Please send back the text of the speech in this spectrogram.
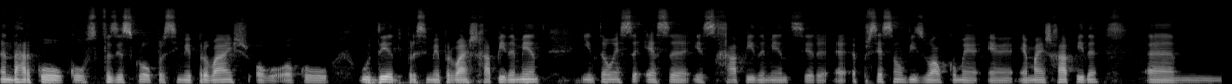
andar com, com fazer scroll para cima e para baixo, ou, ou, com o dedo para cima e para baixo rapidamente, e então essa, essa, esse rapidamente ser a, a percepção visual como é, é, é mais rápida, um,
